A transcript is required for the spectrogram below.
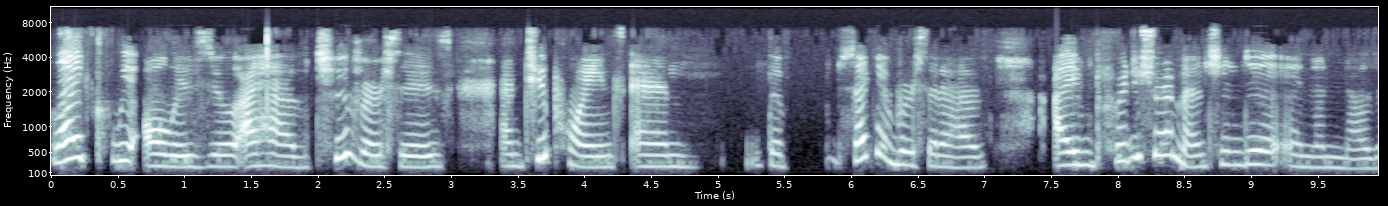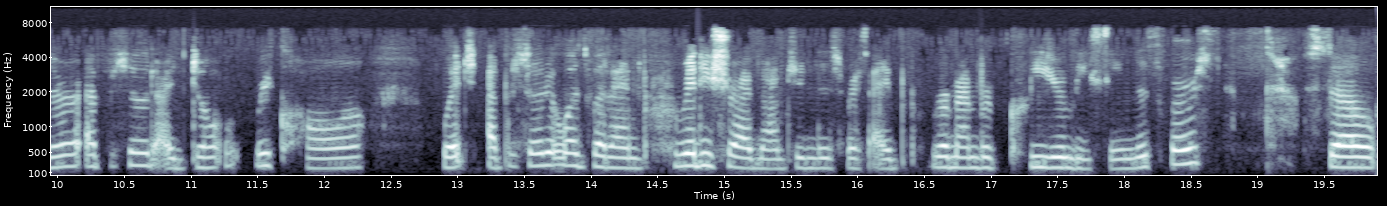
like we always do, I have two verses and two points, and the second verse that I have, I'm pretty sure I mentioned it in another episode. I don't recall which episode it was, but I'm pretty sure I mentioned this verse. I remember clearly seeing this verse. So,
